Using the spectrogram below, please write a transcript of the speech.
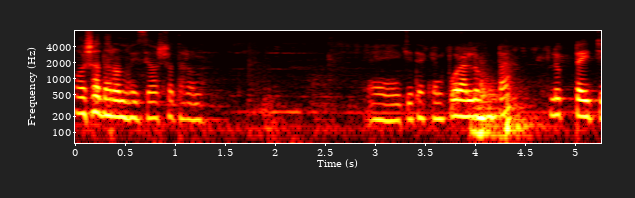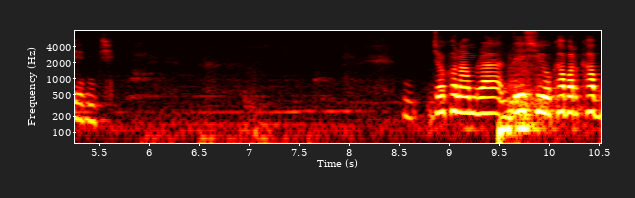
অসাধারণ হয়েছে, অসাধারণ। এই যে দেখেন পুরা লুকটা, লুকটাই চেঞ্জ যখন আমরা দেশীয় খাবার খাব,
